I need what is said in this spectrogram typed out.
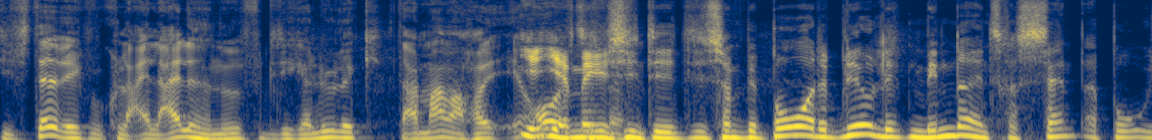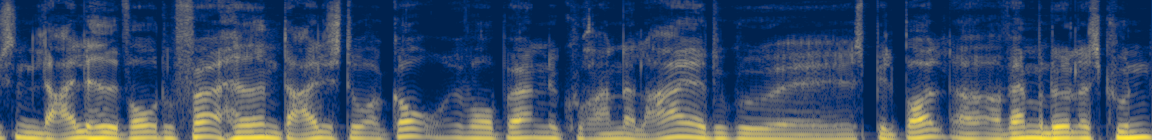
de stadigvæk vil kunne lege lejligheden ud, fordi de kan alligevel ikke. Der er meget, meget høj ja, ja, man kan sige, det, det, som beboer, det blev lidt mindre interessant at bo i sådan en lejlighed, hvor du før havde en dejlig stor gård, hvor børnene kunne rende og lege, og du kunne øh, spille bold, og, og hvad man nu ellers kunne.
